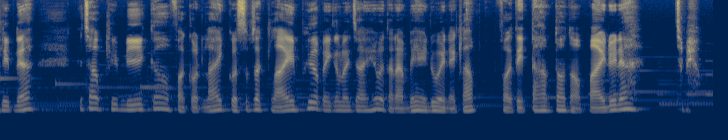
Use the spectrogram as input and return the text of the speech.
คลิปนะ ถ้าชอบคลิปนี้ก็ฝากกดไลค์ กด Subscribe เพื่อเป็นกำลังใจให้วัตนาเบ้ด้วยนะครับ ฝากติดตามตอนต่อไปด้วยนะจะแมว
